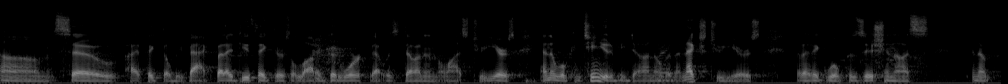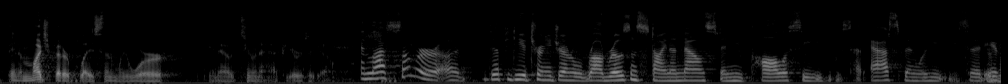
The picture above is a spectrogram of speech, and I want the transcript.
Um, so I think they'll be back. But I do think there's a lot of good work that was done in the last two years, and that will continue to be done over the next two years. That I think will position us in a in a much better place than we were, you know, two and a half years ago. And last summer, uh, Deputy Attorney General Rod Rosenstein announced a new policy. He was at Aspen, where he, he said if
